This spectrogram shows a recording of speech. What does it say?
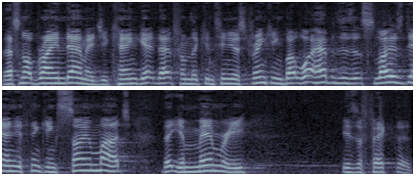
That's not brain damage. You can get that from the continuous drinking. But what happens is it slows down your thinking so much that your memory is affected.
